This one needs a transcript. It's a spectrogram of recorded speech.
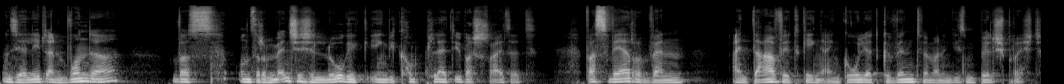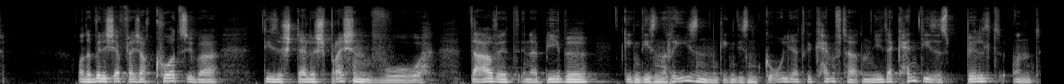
und sie erlebt ein Wunder, was unsere menschliche Logik irgendwie komplett überschreitet? Was wäre, wenn ein David gegen einen Goliath gewinnt, wenn man in diesem Bild spricht? Und da will ich ja vielleicht auch kurz über diese Stelle sprechen, wo David in der Bibel gegen diesen Riesen, gegen diesen Goliath gekämpft hat. Und jeder kennt dieses Bild und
